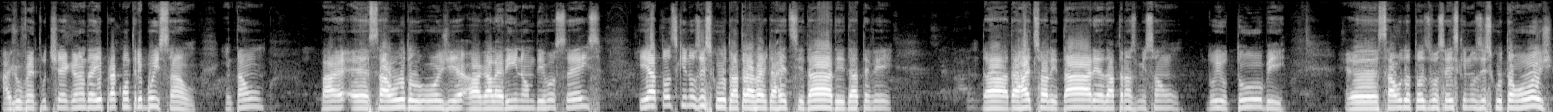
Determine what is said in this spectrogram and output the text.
a juventude chegando aí para contribuição. Então, é, saúdo hoje a galerinha em nome de vocês e a todos que nos escutam através da Rede Cidade, da TV, da, da Rádio Solidária, da transmissão do YouTube. É, saúdo a todos vocês que nos escutam hoje.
